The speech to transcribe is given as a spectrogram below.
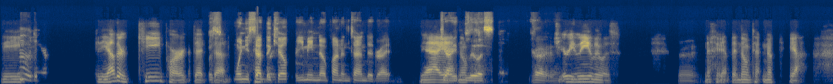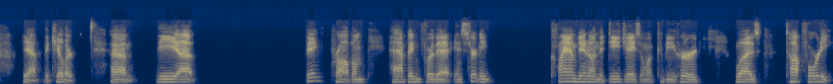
the Oh dear. the other key part that Was- uh, when you said the killer, you mean no pun intended, right? yeah yeah Jerry no Lewis. Right, Jerry Lee Lewis right. yeah no no yeah yeah the killer um the uh big problem happened for that and certainly clammed in on the DJs and what could be heard was top 40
